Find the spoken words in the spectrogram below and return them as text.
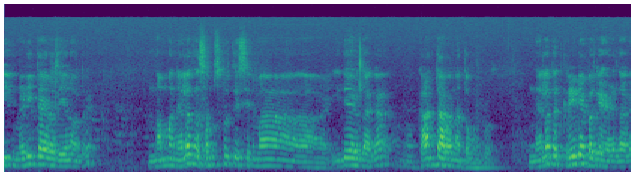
ಈಗ ನಡೀತಾ ಇರೋದು ಏನು ಅಂದರೆ, ನಮ್ಮ ನೆಲದ ಸಂಸ್ಕೃತಿ ಸಿನಿಮಾ ಇದೇ ಹೇಳಿದಾಗ ಕಾಂತಾರನ ತೊಗೊಂಡ್ರು. ನೆಲದ ಕ್ರೀಡೆ ಬಗ್ಗೆ ಹೇಳಿದಾಗ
